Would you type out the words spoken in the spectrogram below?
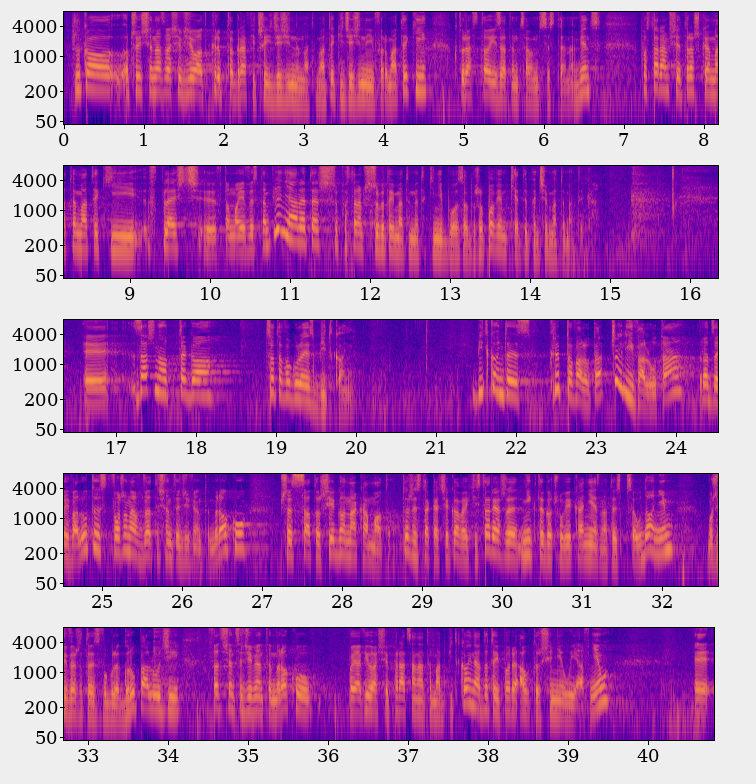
tylko oczywiście nazwa się wzięła od kryptografii, czyli dziedziny matematyki, dziedziny informatyki, która stoi za tym całym systemem. Więc postaram się troszkę matematyki wpleść y, w to moje wystąpienie, ale też postaram się, żeby tej matematyki nie było za dużo. Powiem, kiedy będzie matematyka. Y, zacznę od tego, co to w ogóle jest Bitcoin. Bitcoin to jest kryptowaluta, czyli waluta, rodzaj waluty stworzona w 2009 roku przez Satoshiego Nakamoto. To też jest taka ciekawa historia, że nikt tego człowieka nie zna. To jest pseudonim, możliwe, że to jest w ogóle grupa ludzi. W 2009 roku pojawiła się praca na temat Bitcoina, do tej pory autor się nie ujawnił. Y,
